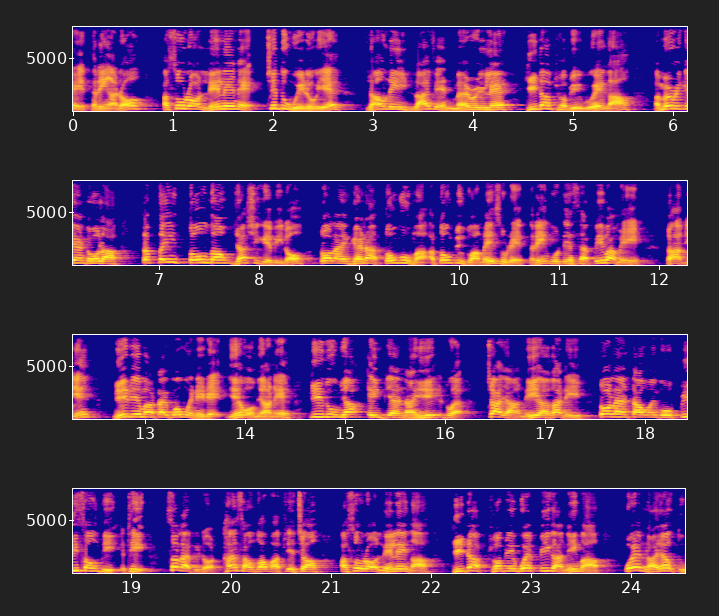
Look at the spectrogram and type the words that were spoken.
မယ့်သတင်းကတော့အစိုးရလင်းလင်းနဲ့ချစ်သူဝေတို့ရဲ့ရောင်နီ Life in Maryland ဂီတဖျော်ဖြေပွဲက American Dollar 33000ရရှိခဲ့ပြီးတော့တော်လိုင်းကဏ္ဍ3ခုမှာအသုံးပြုသွားမယ်ဆိုတဲ့သတင်းကိုတင်ဆက်ပေးပါမယ်။ဒါအပြင်မြေပြင်မှာတိုက်ပွဲဝင်နေတဲ့ရဲဘော်များနဲ့ပြည်သူများအိမ်ပြန်နိုင်ရေးအတွက် ကြာရနေရာကနေတော်လန်တာဝန်ကိုပြီးဆုံးသည့်အထိဆက်လက်ပြီးတော့ထမ်းဆောင်သွားမှာဖြစ်ကြောင်းအစိုးရလင်းလင်းကဂီတဖျော်ဖြေပွဲပြီးကနေမှပွဲလာရောက်သူ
